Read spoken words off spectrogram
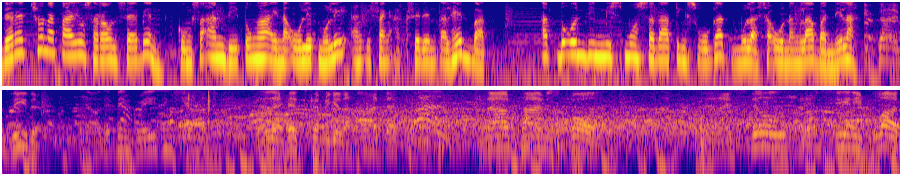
Diretso na tayo sa round 7 kung saan dito nga ay naulit muli ang isang accidental headbutt at doon din mismo sa dating sugat mula sa unang laban nila. times either. No, they've been grazing shots. And the head's coming together hard that time. Now time is called. And I still, I don't see any blood.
